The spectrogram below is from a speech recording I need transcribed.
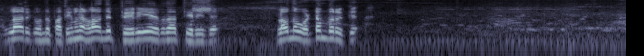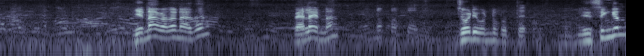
நல்லா இருக்கு வந்து பாத்தீங்கன்னா நல்லா வந்து பெரிய இதா தெரியுது. நல்லா வந்து ஒட்டம்பு இருக்கு. என்ன விலைண்ணா அது விலை என்ன? ஒன்று ஜோடி ஒன்று பத்து. இது சிங்கிள்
